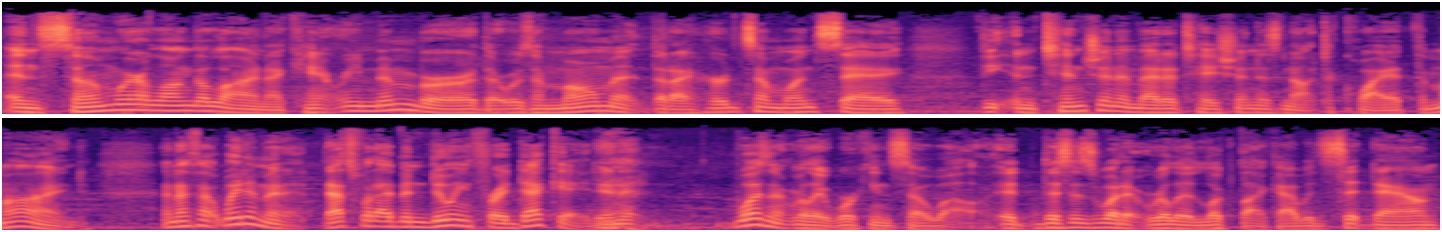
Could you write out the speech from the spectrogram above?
and somewhere along the line, I can't remember, there was a moment that I heard someone say the intention of meditation is not to quiet the mind. And I thought, wait a minute, that's what I've been doing for a decade, and Yeah. it wasn't really working so well. It, this is what it really looked like. I would sit down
